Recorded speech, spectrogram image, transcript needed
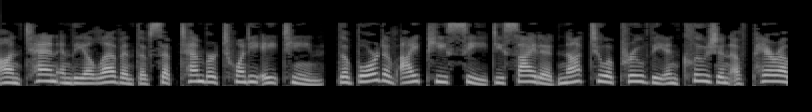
on 10 and the 11th of September 2018, the board of IPC decided not to approve the inclusion of para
